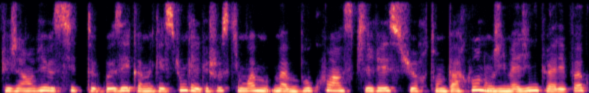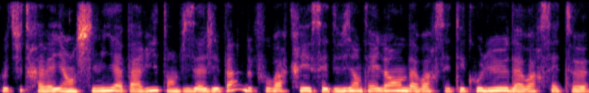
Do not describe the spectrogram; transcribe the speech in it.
que j'ai envie aussi de te poser comme question, quelque chose qui, moi, m'a beaucoup inspiré sur ton parcours. Donc, j'imagine qu'à l'époque où tu travaillais en chimie à Paris, tu n'envisageais pas de pouvoir créer cette vie en Thaïlande, d'avoir cet écolieu, d'avoir cette, euh,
